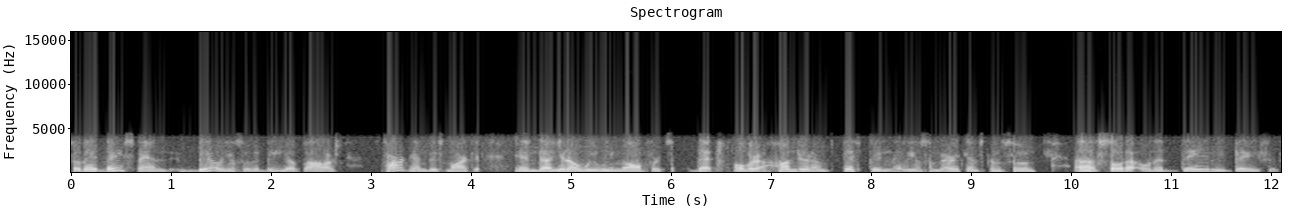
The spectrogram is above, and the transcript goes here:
So they they spend billions with a B of dollars targeting this market. And uh, you know, we we know for that over 150 million Americans consume uh, soda on a daily basis.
